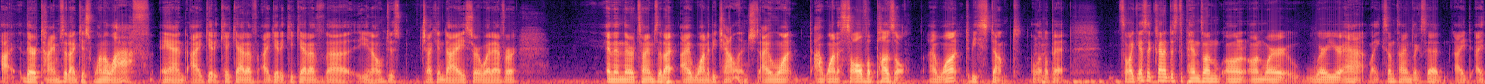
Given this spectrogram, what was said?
I, there are times that I just want to laugh, and I get a kick out of I get a kick out of uh, you know just checking dice or whatever. And then there are times that I, I want to be challenged. I want I want to solve a puzzle. I want to be stumped a little bit so I guess it kind of just depends on, on on where where you're at. Like sometimes, like I said, I I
